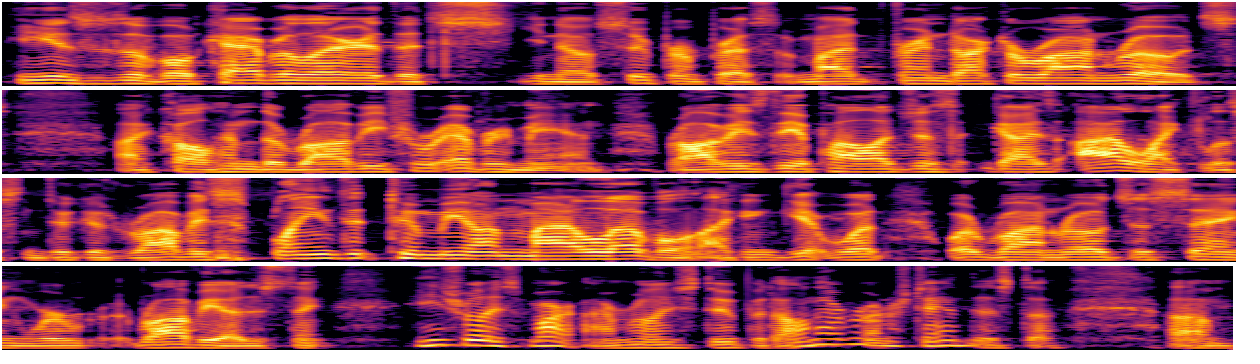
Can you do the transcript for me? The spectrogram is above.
He uses a vocabulary that's, you know, super impressive. My friend Dr. Ron Rhodes I call him the Ravi for every man. Ravi's the apologist, guys, I like to listen to because Ravi explains it to me on my level. I can get what, what Ron Rhodes is saying. Where Ravi, I just think, he's really smart. I'm really stupid. I'll never understand this stuff. Um,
